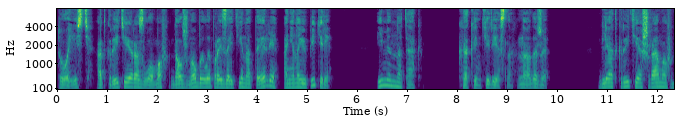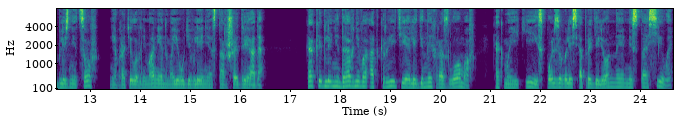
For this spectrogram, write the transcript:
То есть, открытие разломов должно было произойти на Терре, а не на Юпитере? Именно так. Как интересно, надо же. Для открытия шрамов близнецов не обратила внимания на мое удивление старшая дриада. Как и для недавнего открытия ледяных разломов, как маяки использовались определенные места силы.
